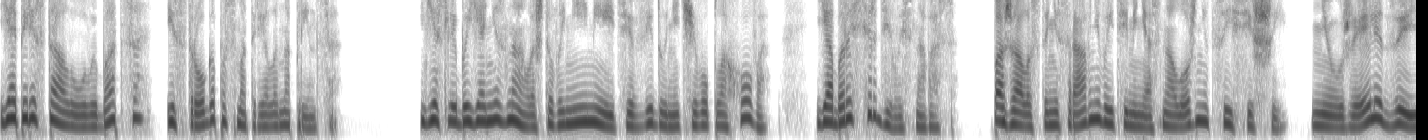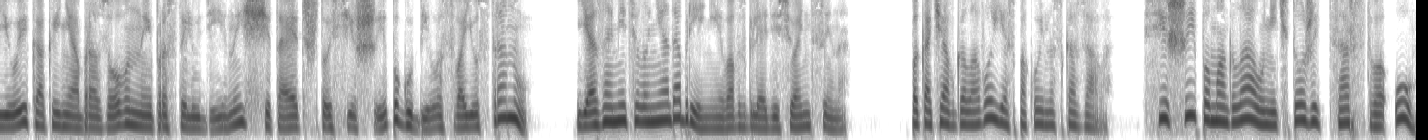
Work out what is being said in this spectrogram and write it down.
Я перестала улыбаться и строго посмотрела на принца. «Если бы я не знала, что вы не имеете в виду ничего плохого, я бы рассердилась на вас. Пожалуйста, не сравнивайте меня с наложницей Сиши. Неужели Цзэйюй, как и необразованные простолюдины, считает, что Сиши погубила свою страну? Я заметила неодобрение во взгляде Сюаньцина. Покачав головой, я спокойно сказала. Сиши помогла уничтожить царство У,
